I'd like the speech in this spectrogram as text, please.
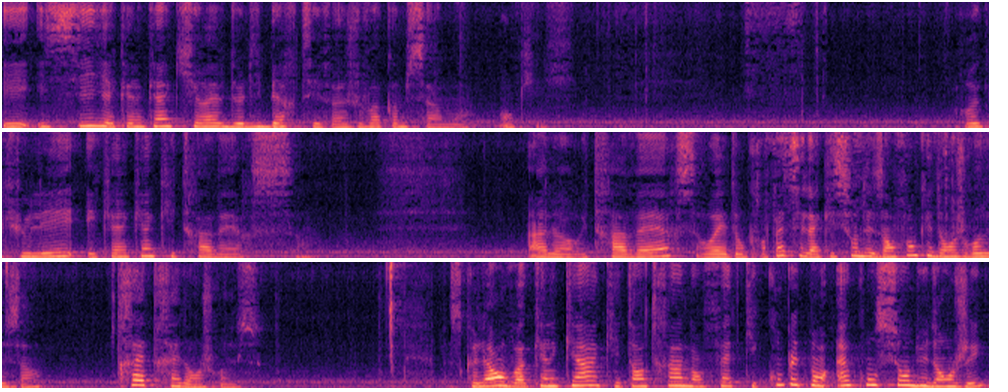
Et ici, il y a quelqu'un qui rêve de liberté. Enfin, je le vois comme ça, moi. Ok. Reculer et quelqu'un qui traverse. Alors, il traverse. Ouais, donc en fait, c'est la question des enfants qui est dangereuse. Hein. Très, très dangereuse. Parce que là, on voit quelqu'un qui est en train, en fait, qui est complètement inconscient du danger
